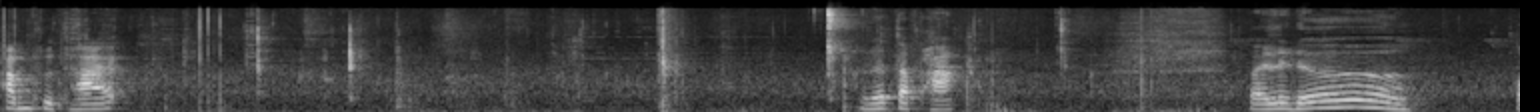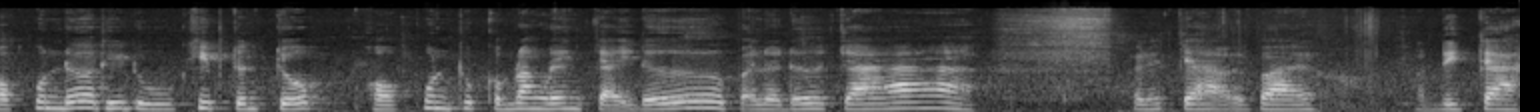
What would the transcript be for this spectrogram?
คำสุดท้ายเลือแตะพัก ไปเลยเด้อ ขอบคุณเด้อที่ดูคลิปจนจบ ขอบคุณทุกกำลังแรงใจเด้อ ไปเลยเด้อจ้า ไปเลยจ้า บ๊ายบาย สวัสดีจ้า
